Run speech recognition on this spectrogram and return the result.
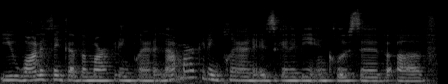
you want to think of a marketing plan, and that marketing plan is going to be inclusive of,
